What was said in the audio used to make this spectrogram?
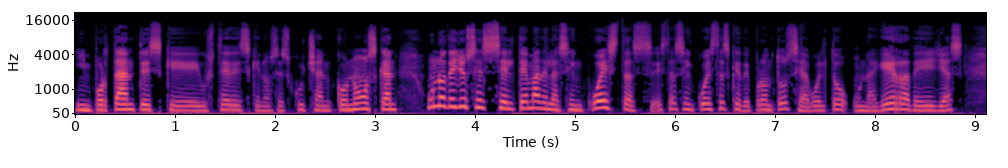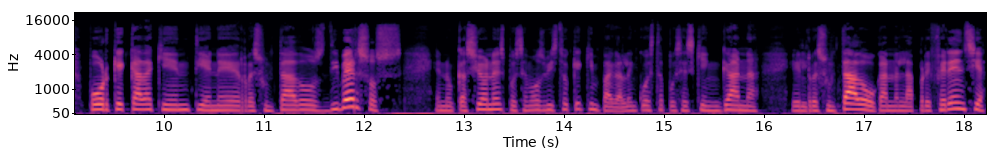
importantes que ustedes que nos escuchan conozcan. Uno de ellos es el tema de las encuestas, estas encuestas que de pronto se ha vuelto una guerra de ellas porque cada quien tiene resultados diversos. En ocasiones, pues hemos visto que quien paga la encuesta pues es quien gana el resultado o gana la preferencia.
